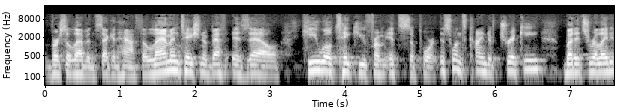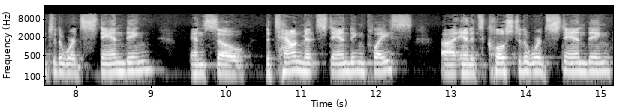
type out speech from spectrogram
verse 11, second half. The lamentation of Beth Ezel, he will take you from its support. This one's kind of tricky, but it's related to the word standing. And so the town meant standing place. Uh, and it's close to the word standing.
